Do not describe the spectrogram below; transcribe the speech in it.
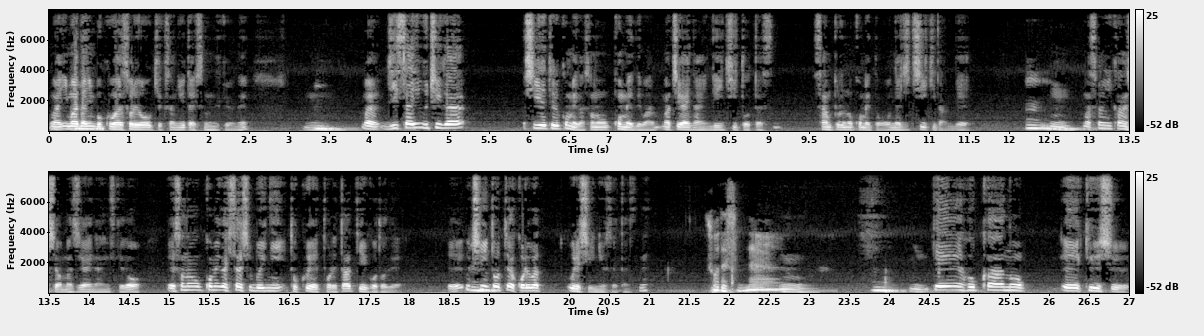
まあ、未だに僕はそれをお客さんに言ったりするんですけどね。うん。うん。まあ、実際うちが仕入れてる米がその米では間違いないんで1位取ったサンプルの米と同じ地域なんで、う。うんん。まあ、それに関しては間違いないんですけど、えーその米が久しぶりに特 A 取れたっていうことで、えーうちにとってはこれは嬉しいニュースだったんですね。そうですね。うん。うん。うんで、他の、えー九州、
